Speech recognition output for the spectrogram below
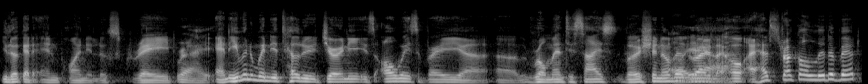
you look at the endpoint, it looks great Right. and even when you tell the journey it's always a very uh, uh, romanticized version of Oh, it right like oh i had struggled a little bit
